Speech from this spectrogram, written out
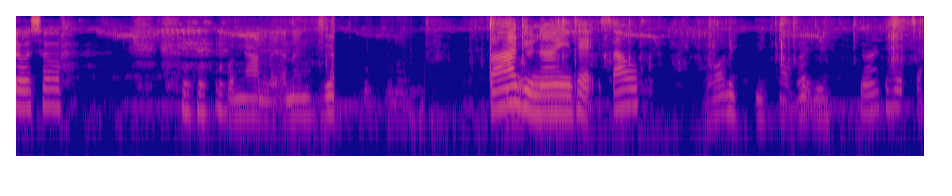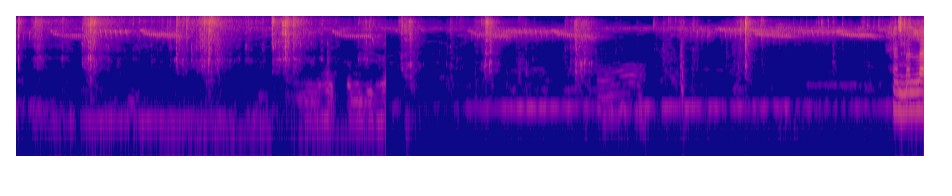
โซโซคนงานอะไรอันนึงเรื่องป้าอยู่ในแถะเศร้าอ๋อนี่นี่ออกได้ยิงเนาะที่เฮ็ดจ้ะมีหกก็มันอยู่เถอะอ๋อให้มันไหล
